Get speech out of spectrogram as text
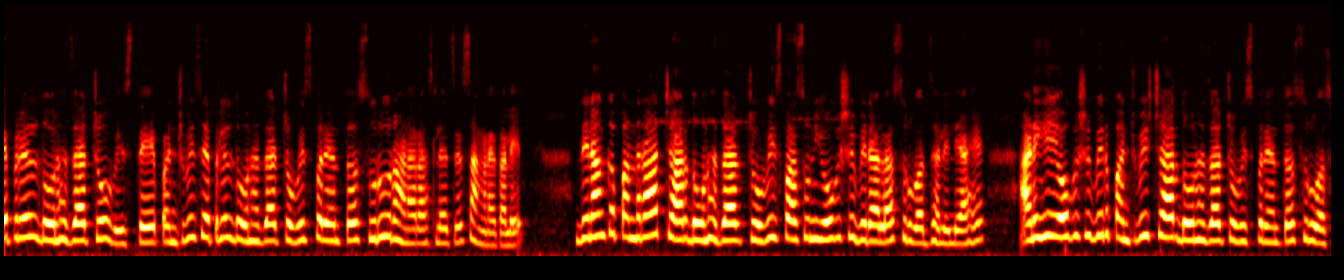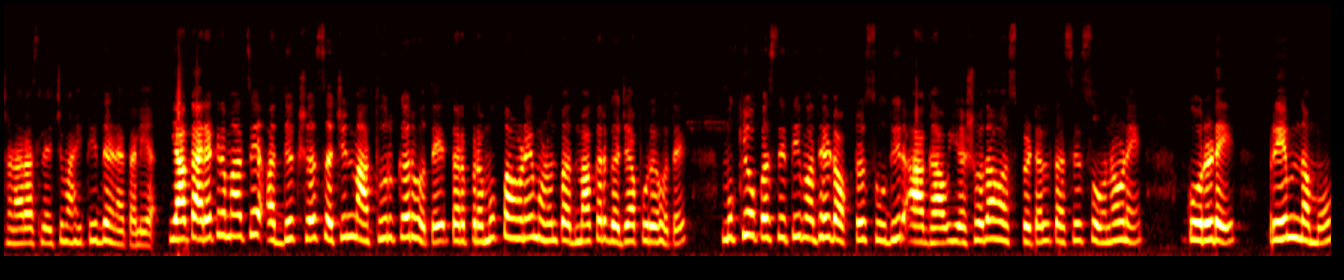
एप्रिल दोन हजार चोवीस ते पंचवीस एप्रिल दोन हजार चोवीसपर्यंत सुरू राहणार असल्याचे सांगण्यात आले. दिनांक पंधरा चार दोन हजार चोवीसपासून योग शिबिराला सुरुवात झालेली आहे आणि हे योग शिबिर पंचवीस चार दोन हजार चोवीसपर्यंत सुरू असणार असल्याची माहिती देण्यात आली आहे. या कार्यक्रमाचे अध्यक्ष सचिन माथुरकर होते तर प्रमुख पाहुणे म्हणून पद्माकर गजापुरे होते. मुख्य उपस्थितीमध्ये डॉक्टर सुधीर आघाव यशोदा हॉस्पिटल तसेच सोनवणे कोरडे प्रेम नमो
